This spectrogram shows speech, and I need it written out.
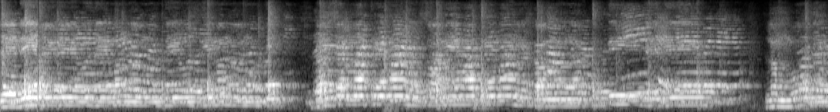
जय देव देव देव श्री दर्शन मात्रे मान स्वामी मात्रे मान कामना कृती जय देव. लंबोदर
